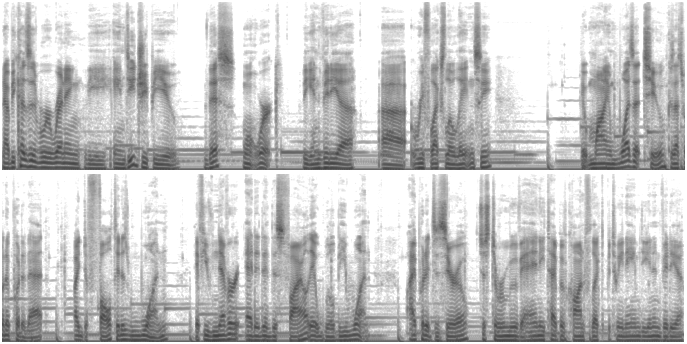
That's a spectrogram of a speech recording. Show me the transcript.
Now, because we're running the AMD GPU, this won't work. The NVIDIA uh, reflex low latency, it, mine was at two, because that's what I put it at. By default, it is one. If you've never edited this file, it will be one. I put it to zero just to remove any type of conflict between AMD and NVIDIA.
